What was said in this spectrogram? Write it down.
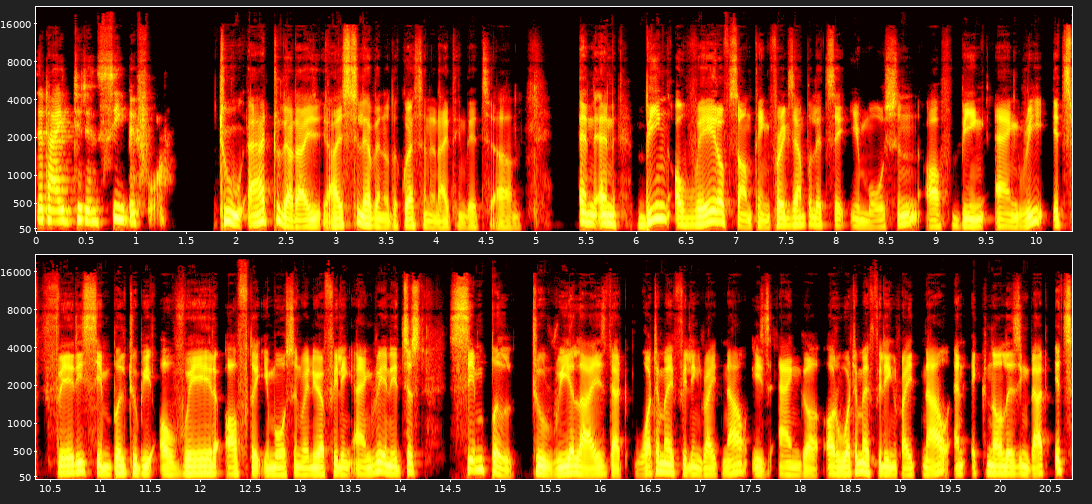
that I didn't see before. to add to that i, I still have another question and i think that um, and and being aware of something for example let's say emotion of being angry it's very simple to be aware of the emotion when you are feeling angry and it's just simple to realize that what am I feeling right now is anger, or what am I feeling right now, and acknowledging that. It's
